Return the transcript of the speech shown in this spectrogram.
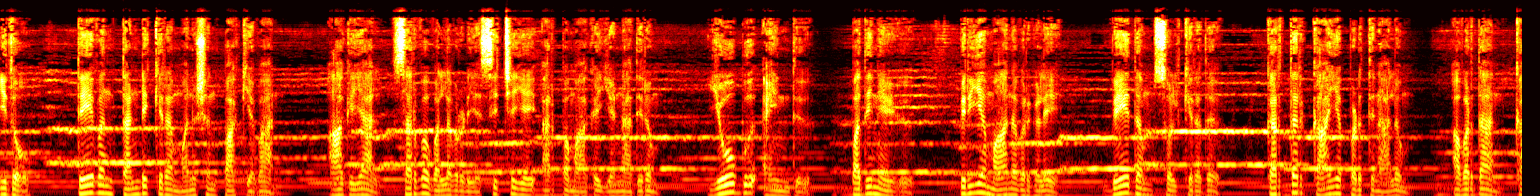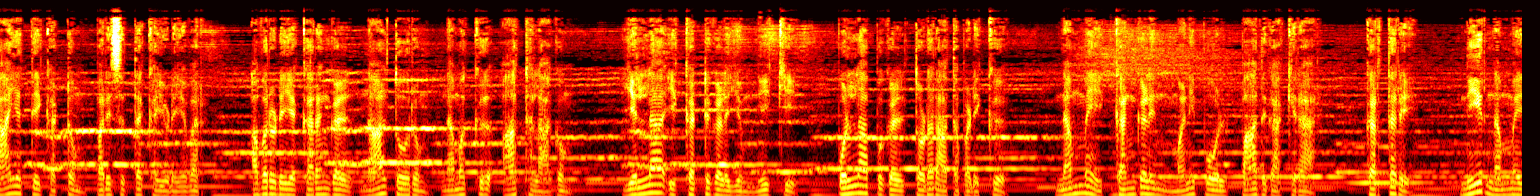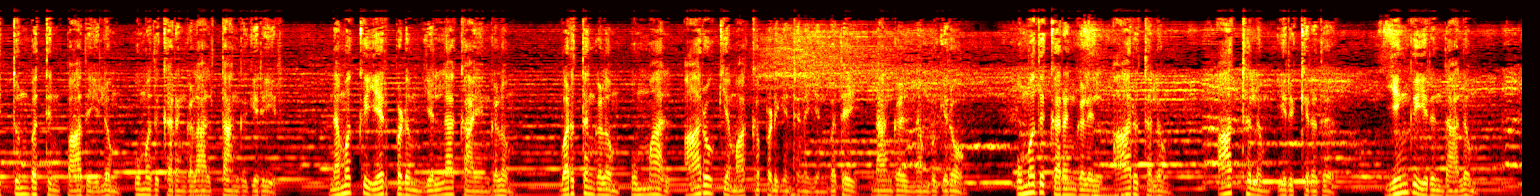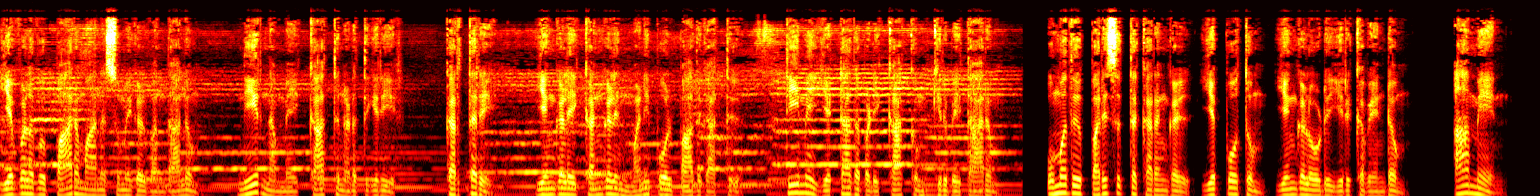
இதோ தேவன் தண்டிக்கிற மனுஷன் பாக்கியவான். ஆகையால் சர்வ வல்லவருடைய சிச்சையை அற்பமாக எண்ணாதிரும். யோபு ஐந்து பதினேழு பிரியமானவர்களே வேதம் சொல்கிறது கர்த்தர் காயப்படுத்தினாலும் அவர்தான் காயத்தை கட்டும் பரிசுத்த கையுடையவர். அவருடைய கரங்கள் நாள்தோறும் நமக்கு ஆற்றலாகும். எல்லா இக்கட்டுகளையும் நீக்கி பொல்லாப்புகள் தொடராதபடிக்கு நம்மை கண்களின் மணி போல் பாதுகாக்கிறார். கர்த்தரே நீர் நம்மை துன்பத்தின் பாதையிலும் உமது கரங்களால் தாங்குகிறீர். நமக்கு ஏற்படும் எல்லா காயங்களும் வருத்தங்களும் உம்மால் ஆரோக்கியமாக்கப்படுகின்றன என்பதை நாங்கள் நம்புகிறோம். உமது கரங்களில் ஆறுதலும் ஆற்றலும் இருக்கிறது. எங்கு இருந்தாலும் எவ்வளவு பாரமான சுமைகள் வந்தாலும் நீர் நம்மை காத்து நடத்துகிறீர். கர்த்தரே எங்களை கண்களின் மணி போல் பாதுகாத்து தீமை எட்டாதபடி காக்கும் கிருபை தாரும். உமது பரிசுத்த கரங்கள் எப்போதும் எங்களோடு இருக்க வேண்டும். ஆமேன்.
